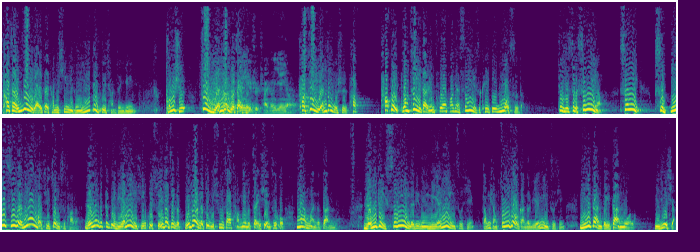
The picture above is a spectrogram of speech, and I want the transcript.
他在未来在他们心里中一定会产生阴影。同时，最严重的造成是产生阴影。他最严重的是，他他会让这一代人突然发现生命是可以被漠视的，就是这个生命啊，生命是不值得那么去重视它的。人们的这个怜悯心会随着这个不断的这个凶杀场面的再现之后，慢慢的淡漠。人对生命的这种怜悯之心，咱们想宗教感的怜悯之心，一旦被淡漠了，你就想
